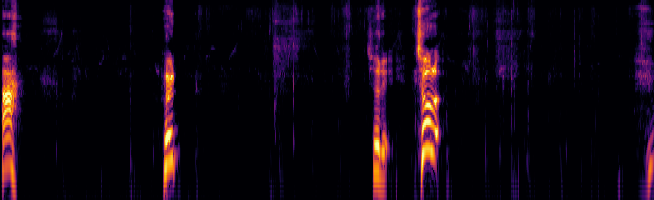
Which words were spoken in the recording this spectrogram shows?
아, 흘, 저리, 저리. चल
